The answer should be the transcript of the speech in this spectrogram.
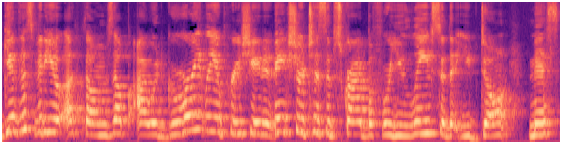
Give this video a thumbs up. I would greatly appreciate it. Make sure to subscribe before you leave so that you don't miss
